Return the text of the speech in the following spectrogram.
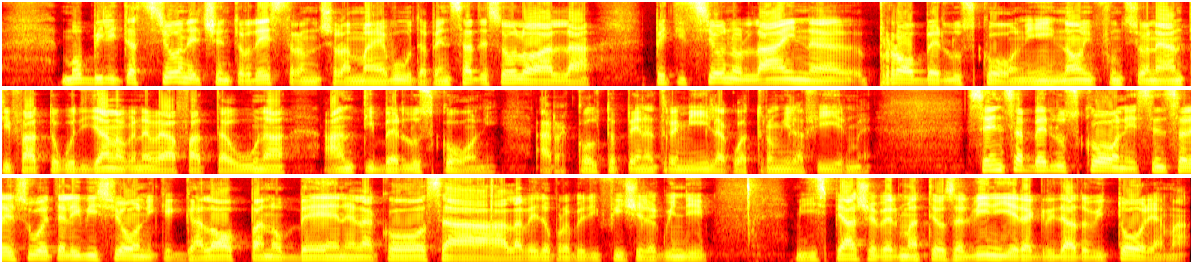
mobilitazione il centrodestra non ce l'ha mai avuta. Pensate solo alla petizione online pro Berlusconi no? in funzione antifatto quotidiano che ne aveva fatta una anti Berlusconi ha raccolto appena 3.000-4.000 firme senza Berlusconi, senza le sue televisioni che galoppano bene la cosa, la vedo proprio difficile, quindi mi dispiace per Matteo Salvini, ieri ha gridato vittoria, ma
